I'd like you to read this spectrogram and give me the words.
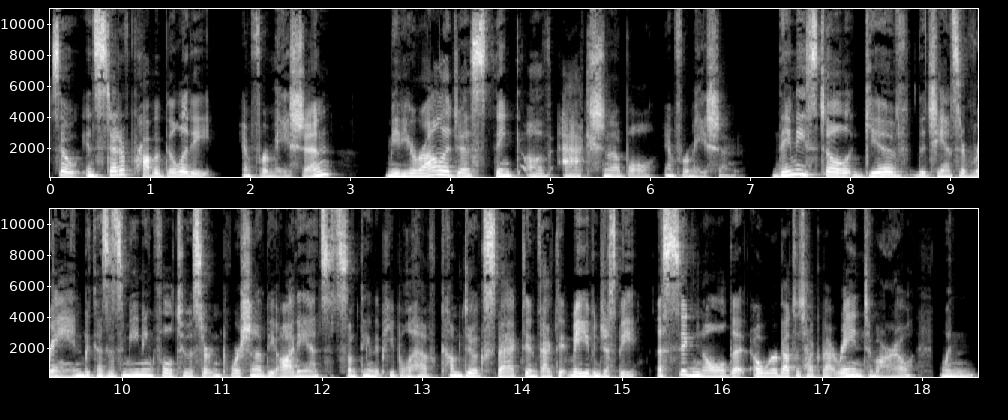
So instead of probability information, Meteorologists think of actionable information. They may still give the chance of rain because it's meaningful to a certain portion of the audience. It's something that people have come to expect. In fact, it may even just be a signal that, oh, we're about to talk about rain tomorrow. When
